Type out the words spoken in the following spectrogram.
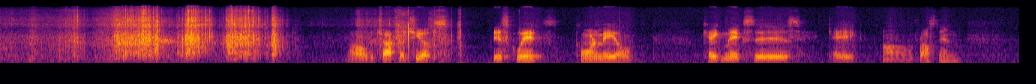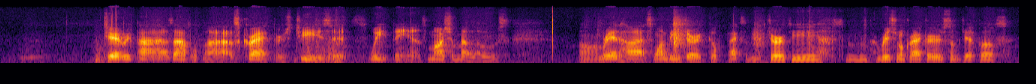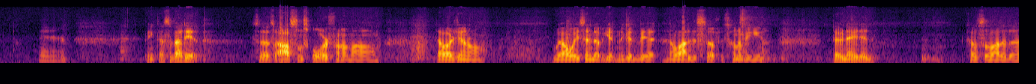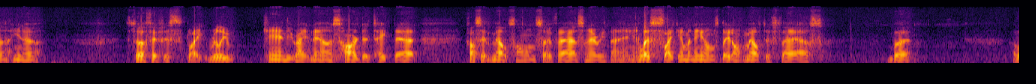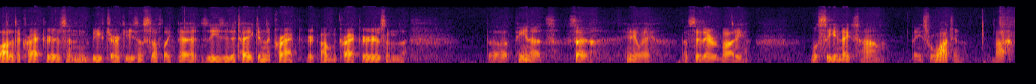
All the chocolate chips, Bisquick, cornmeal, cake mixes, cake um, frosting, cherry pies, apple pies, crackers, Cheez-Its, wheat thins, marshmallows, um, red hots, one beef jerky, couple packs of beef jerky, some original crackers, some jet puffs, and I think that's about it. So it's an awesome score from um, Dollar General. We always end up getting a good bit, and a lot of this stuff is going to be donated because a lot of the you know stuff if it's like really candy right now it's hard to take that because it melts on them so fast and everything. Unless it's like m&ms they don't melt as fast. But a lot of the crackers and beef jerkies and stuff like that is easy to take in the cracker um, crackers and the, the peanuts. So anyway that's it everybody. We'll see you next time. Thanks for watching. Bye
